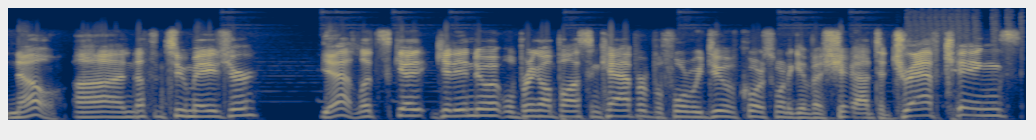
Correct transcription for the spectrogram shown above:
No, uh, nothing too major. Yeah, let's get get into it. We'll bring on Boston Capper. Before we do, of course, want to give a shout out to DraftKings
